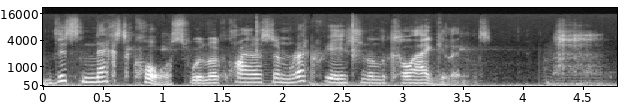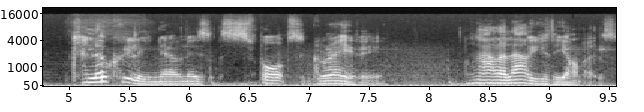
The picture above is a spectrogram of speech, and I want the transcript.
This next course will require some recreational coagulant, colloquially known as sports gravy. I'll allow you the honors.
